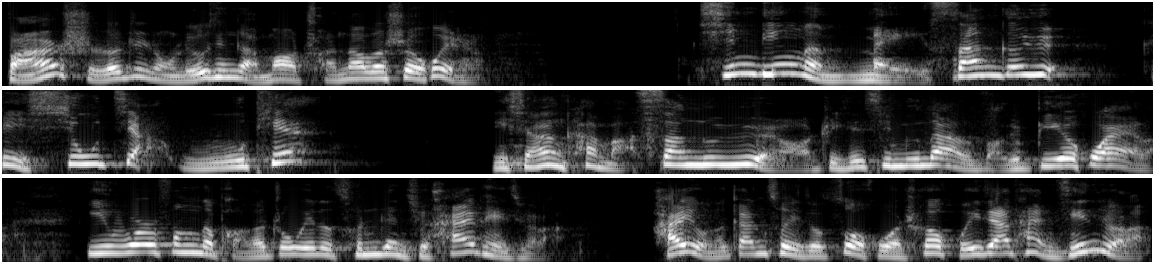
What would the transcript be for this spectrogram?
反而使得这种流行感冒传到了社会上。新兵们每三个月可以休假五天，你想想看吧，三个月啊，这些新兵蛋子早就憋坏了，一窝蜂的跑到周围的村镇去 happy 去了，还有的干脆就坐火车回家探亲去了。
